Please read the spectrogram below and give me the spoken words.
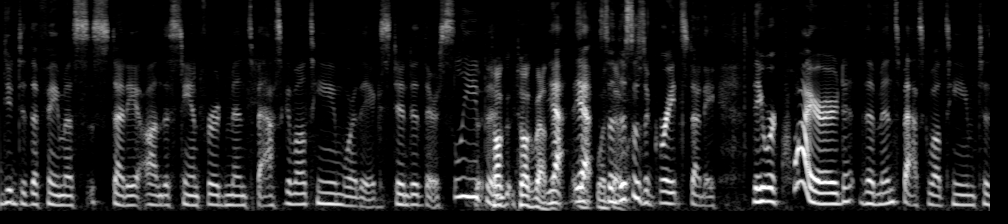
did the famous study on the Stanford men's basketball team where they extended their sleep. Talk- and- talk about yeah, that, Yeah, what So this was. was a great study. They required the men's basketball team to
